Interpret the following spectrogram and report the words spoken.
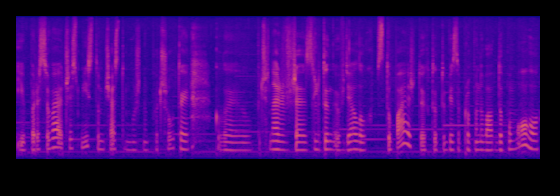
І пересуваючись містом, часто можна почути, коли починаєш вже з людиною в діалог вступаєш, той, хто тобі запропонував допомогу.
